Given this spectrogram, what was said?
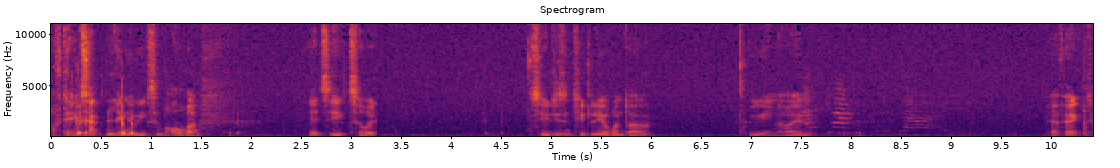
auf der exakten Länge wie ich sie brauche. Jetzt sehe ich zurück, ziehe diesen Titel hier runter, füge ihn ein. Perfekt.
